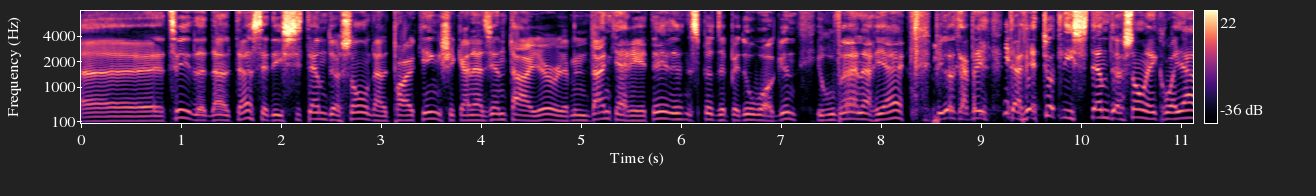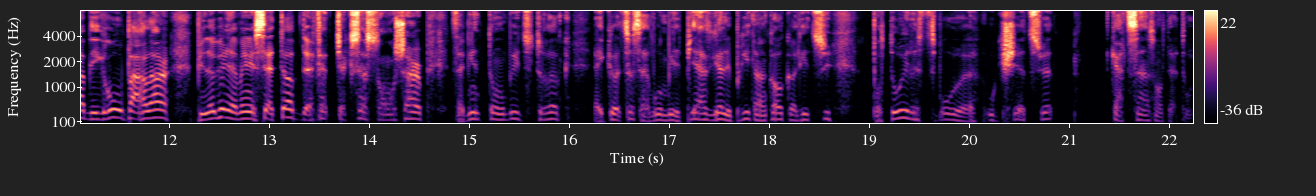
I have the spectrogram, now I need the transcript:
Euh, tu sais, dans le temps, c'était des systèmes de son dans le parking chez Canadian Tire. Il y avait une vanne qui arrêtait, une espèce de pédo-wagon. Il ouvrait en arrière. Puis là, tu avais, tous les systèmes de son incroyables, des gros parleurs. Puis là, il y avait un setup de fait, check ça, son sharp. Ça vient de tomber du truck. Écoute, ça, ça vaut 1000 pièces. Gars, le prix est encore collé dessus. Pour toi, là, si tu vas euh, au guichet tout de suite, 400 sont à toi.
